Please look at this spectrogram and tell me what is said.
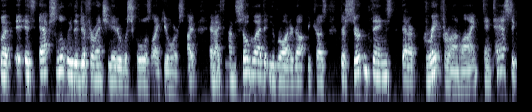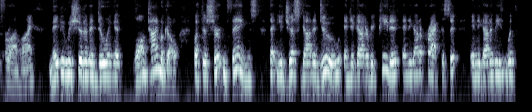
but it's absolutely the differentiator with schools like yours. I and I, I'm so glad that you brought it up because there's certain things that are great for online, fantastic for online. Maybe we should have been doing it a long time ago, but there's certain things that you just got to do and you got to repeat it and you got to practice it and you got to be with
